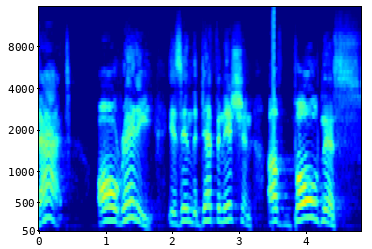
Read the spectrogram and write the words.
That already is in the definition of boldness.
